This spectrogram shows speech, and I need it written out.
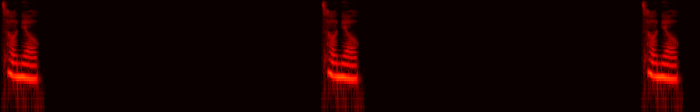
저녁. 저녁. 저녁.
